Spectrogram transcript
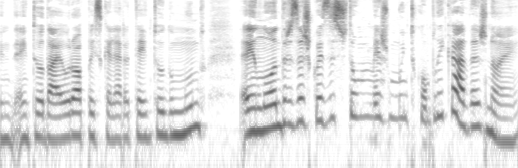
Em, em, toda a Europa e se calhar até em todo o mundo, em Londres as coisas estão mesmo muito complicadas, não é?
